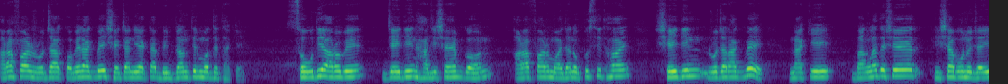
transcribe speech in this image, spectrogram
আরাফার রোজা কবে রাখবে সেটা নিয়ে একটা বিভ্রান্তির মধ্যে থাকে। সৌদি আরবে যেই দিন হাজি সাহেবগণ আরাফার ময়দানে উপস্থিত হয়, সেই দিন রোজা রাখবে? নাকি বাংলাদেশের হিসাব অনুযায়ী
